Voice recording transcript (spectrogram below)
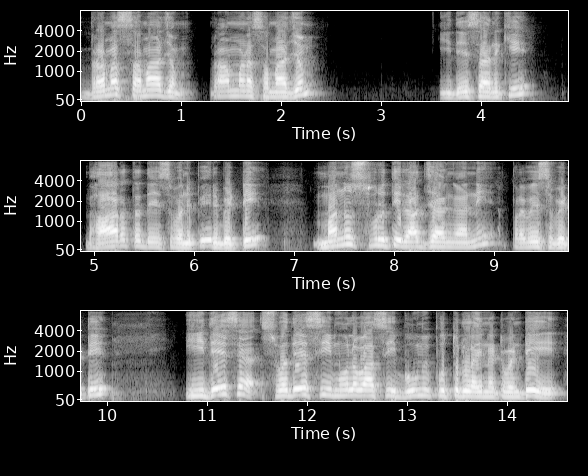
బ్రహ్మ సమాజం బ్రాహ్మణ సమాజం ఈ దేశానికి భారతదేశం అని పేరు పెట్టి మనుస్మృతి రాజ్యాంగాన్ని ప్రవేశపెట్టి ఈ దేశ స్వదేశీ మూలవాసి భూమి పుత్రులైనటువంటి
